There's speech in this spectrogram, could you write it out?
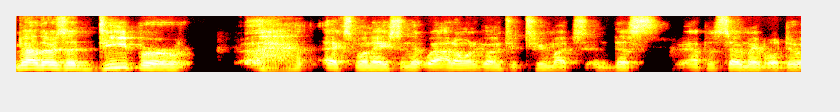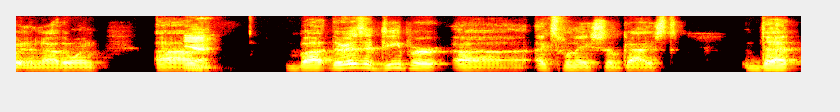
Now, there's a deeper uh, explanation that well, I don't want to go into too much in this episode. Maybe we'll do it in another one. Um, yeah. But there is a deeper uh, explanation of Geist that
